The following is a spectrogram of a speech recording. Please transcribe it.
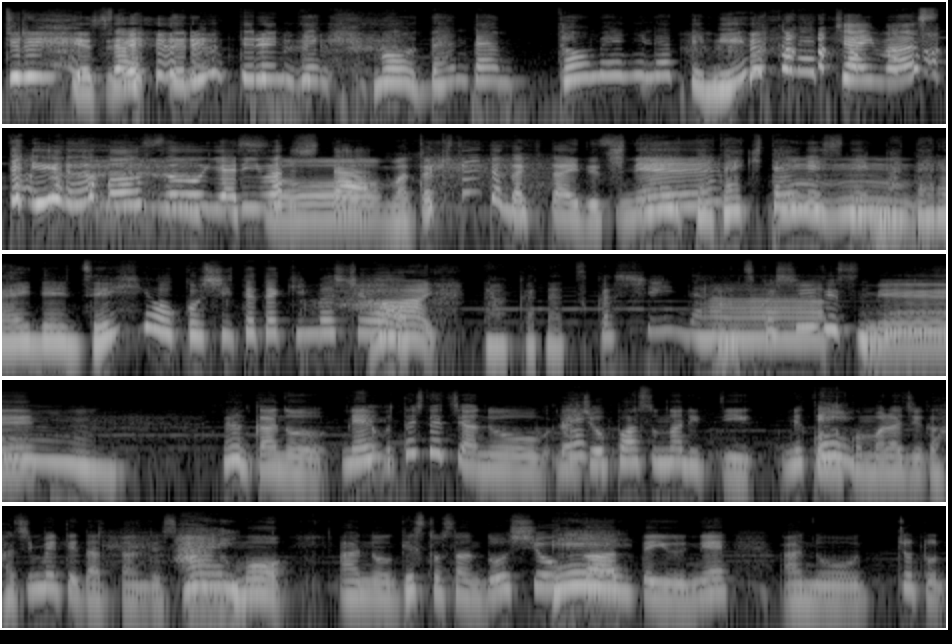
トゥルンってやつね。トゥルントゥルンでもうだんだん透明になって見えなくなっちゃいますっていう放送をやりましそたう。また来ていただきたいです来ね。ていただきたいです。ね、うん。うんまた来年ぜひお越しいただきましょう、はい。なんか懐かしいな。懐かしいですね。うん。なんかあのね私たちあのラジオパーソナリティ、ねこのコマラジが初めてだったんですけれども、あのゲストさんどうしようかっていうね、あのちょっと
